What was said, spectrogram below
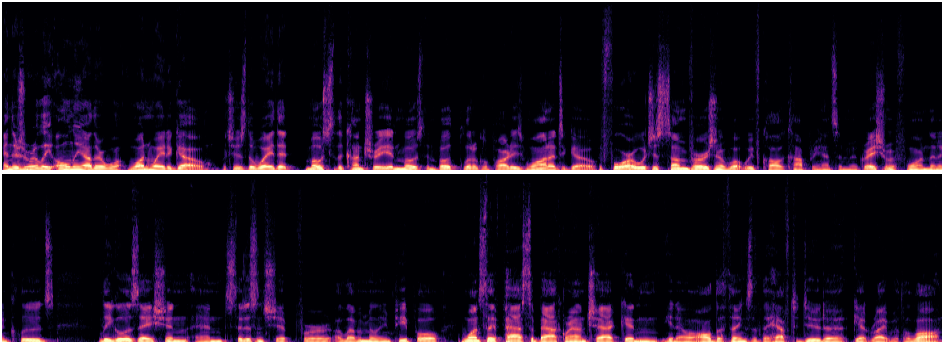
And there's really only other w- one way to go, which is the way that most of the country and most and both political parties wanted to go before, which is some version of what we've called comprehensive immigration reform that includes legalization and citizenship for 11 million people once they've passed a background check and you know all the things that they have to do to get right with the law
